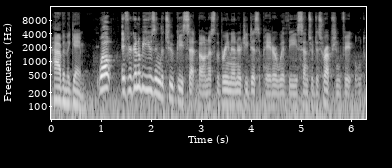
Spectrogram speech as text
have in the game? Well, if you're going to be using the two piece set bonus, the Breen Energy Dissipator with the Sensor Disruption Field,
